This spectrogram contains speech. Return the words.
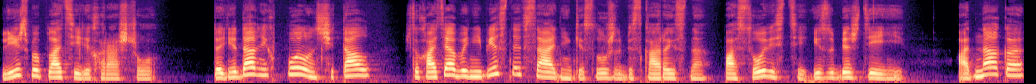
лишь бы платили хорошо. До недавних пор он считал, что хотя бы небесные всадники служат бескорыстно, по совести, из убеждений, Однако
